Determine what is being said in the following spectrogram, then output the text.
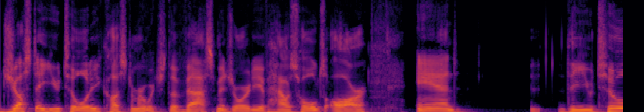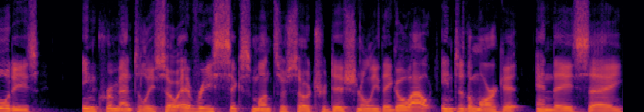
just a utility customer, which the vast majority of households are, and the utilities incrementally, so every six months or so traditionally, they go out into the market and they say,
